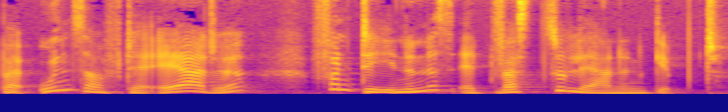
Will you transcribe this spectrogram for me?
bei uns auf der Erde, von denen es etwas zu lernen gibt.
